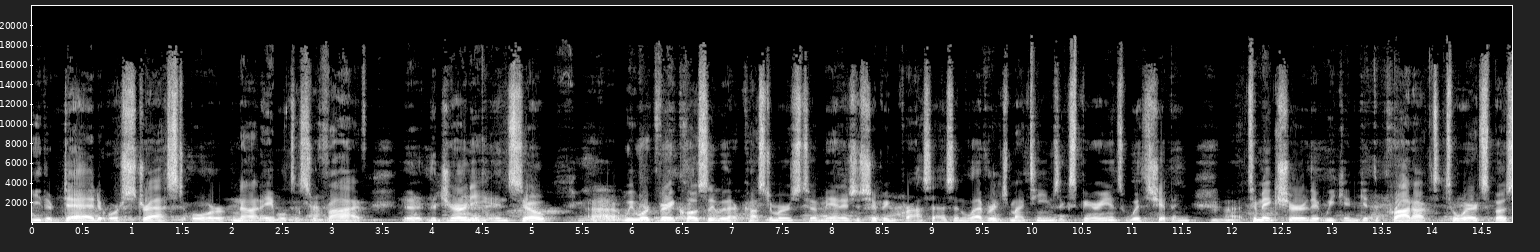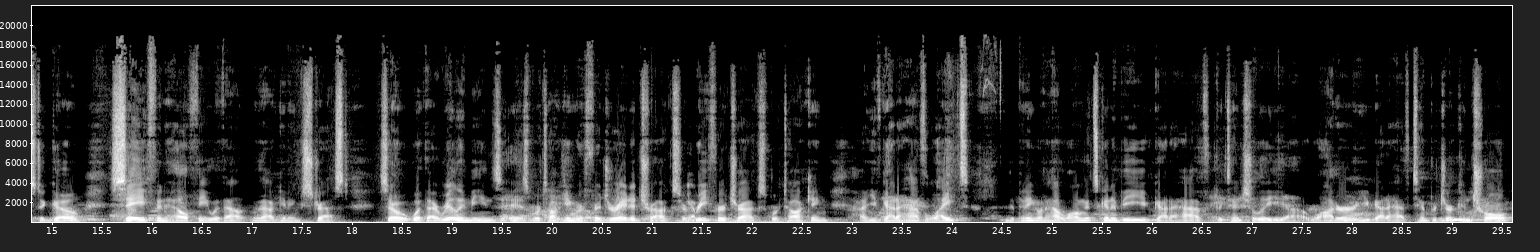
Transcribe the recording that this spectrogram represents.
either dead or stressed or not able to survive the, the journey. And so uh, we work very closely with our customers to manage the shipping process and leverage my team's experience with shipping uh, to make sure that we can get the product to where it's supposed to go, safe and healthy without without getting stressed. So what that really means is we're talking refrigerated trucks or Yep. reefer trucks. We're talking uh, you've got to have light, depending on how long it's going to be. You've got to have potentially uh, water. You've got to have temperature control,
